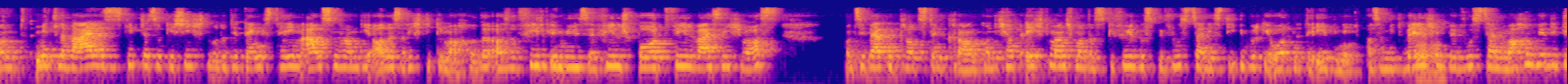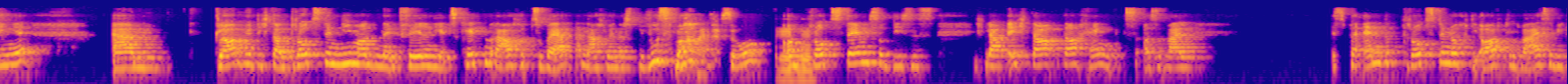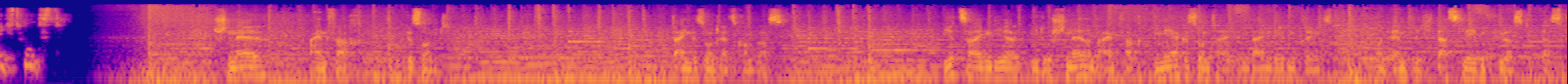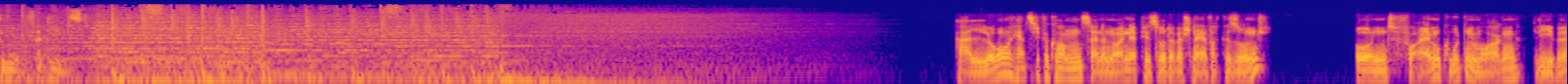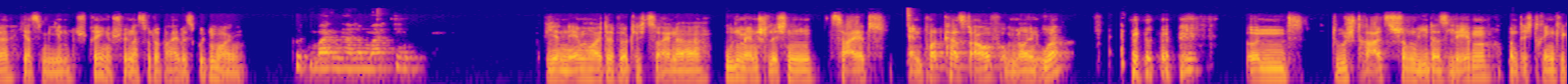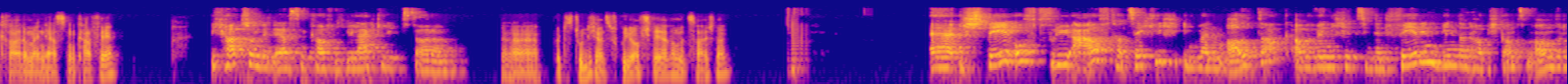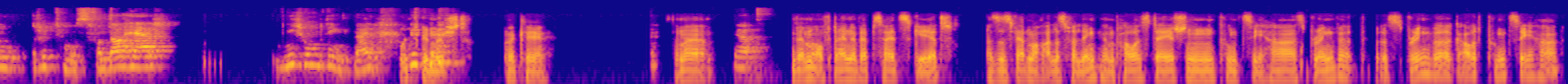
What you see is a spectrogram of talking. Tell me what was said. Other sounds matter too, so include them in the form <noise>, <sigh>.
Und mittlerweile, also es gibt ja so Geschichten, wo du dir denkst, hey, im Außen haben die alles richtig gemacht, oder? Also viel Gemüse, viel Sport, viel weiß ich was. Und sie werden trotzdem krank. Und ich habe echt manchmal das Gefühl, das Bewusstsein ist die übergeordnete Ebene. Also mit welchem mhm. Bewusstsein machen wir die Dinge? Ähm, klar würde ich dann trotzdem niemandem empfehlen, jetzt Kettenraucher zu werden, auch wenn er es bewusst <laughs> macht. So. Mhm. Und trotzdem so dieses, ich glaube echt, da, da hängt's. Also weil es verändert trotzdem noch die Art und Weise, wie du es tust. Schnell, einfach, gesund. Dein Gesundheitskompass. Wir zeigen dir, wie du schnell und einfach mehr Gesundheit in dein Leben bringst und endlich das Leben führst, das du verdienst. Hallo, herzlich willkommen zu einer neuen Episode bei Schnell einfach gesund. Und vor allem guten Morgen, liebe Jasmin Spring. Schön, dass du dabei bist. Guten Morgen. Guten Morgen, hallo Martin. Wir nehmen heute wirklich zu einer unmenschlichen Zeit einen Podcast auf um 9 Uhr. <laughs> und du strahlst schon wie das Leben und ich trinke gerade meinen ersten Kaffee. Ich hatte schon den ersten Kaffee, vielleicht liegt es daran. Äh, würdest du dich als Frühaufsteherin bezeichnen? Äh, ich stehe oft früh auf, tatsächlich in meinem Alltag, aber wenn ich jetzt in den Ferien bin, dann habe ich ganz einen anderen Rhythmus. Von daher nicht unbedingt, nein. Gut gemischt. <laughs> Okay. Sag mal, ja. wenn man auf deine Websites geht, also es werden wir auch alles verlinken, in powerstation.ch, springworkout.ch,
